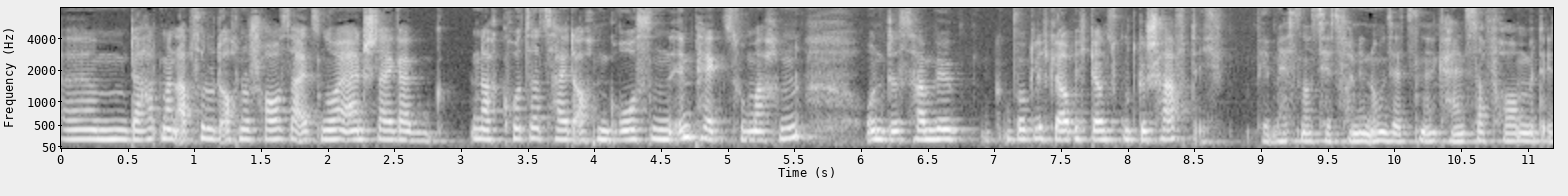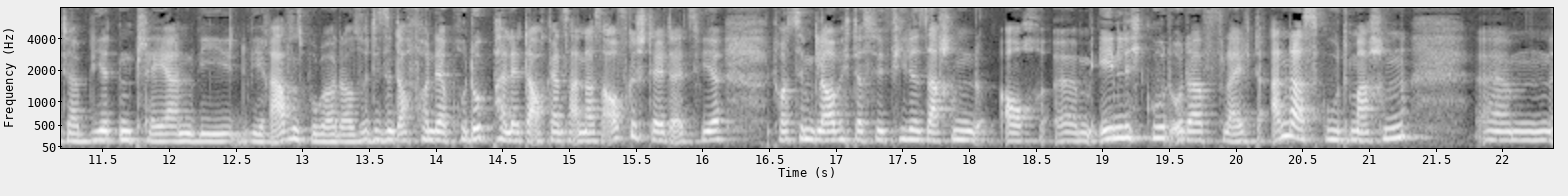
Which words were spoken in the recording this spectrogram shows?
Ähm, da hat man absolut auch eine Chance, als Neueinsteiger nach kurzer Zeit auch einen großen Impact zu machen. Und das haben wir wirklich, glaube ich, ganz gut geschafft. Ich, wir messen uns jetzt von den Umsätzen in keinster Form mit etablierten Playern wie, wie Ravensburger oder so. Die sind auch von der Produktpalette auch ganz anders aufgestellt als wir. Trotzdem glaube ich, dass wir viele Sachen auch ähm, ähnlich gut oder vielleicht anders gut machen. Ähm,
